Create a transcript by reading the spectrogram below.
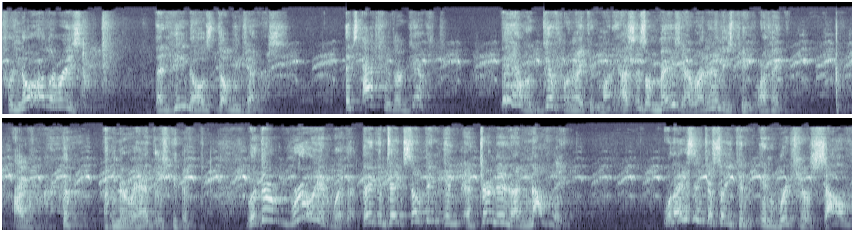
for no other reason than He knows they'll be generous. It's actually their gift. They have a gift for making money. It's amazing. I run into these people. I think I've, I've never had this gift, but they're brilliant with it. They can take something and, and turn it into nothing. Well, that isn't just so you can enrich yourself.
